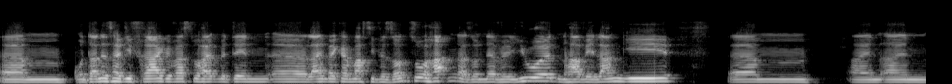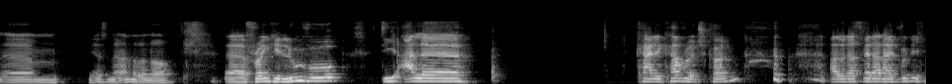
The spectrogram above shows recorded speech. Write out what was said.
Ähm, und dann ist halt die Frage, was du halt mit den äh, Linebackern machst, die wir sonst so hatten. Also Neville Hewitt, ein HW Langi, ähm, ein, ein ähm, hier ist eine andere noch, äh, Frankie Louvu, die alle keine Coverage können. also das wäre dann halt wirklich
